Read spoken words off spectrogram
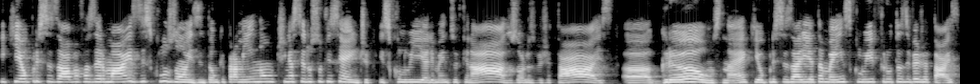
e que eu precisava fazer mais exclusões. Então que para mim não tinha sido suficiente excluir alimentos refinados, óleos vegetais, uh, grãos, né? Que eu precisaria também excluir frutas e vegetais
